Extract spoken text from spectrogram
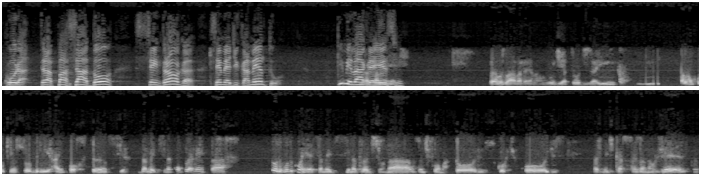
cura, passar a dor sem droga, sem medicamento? Que milagre Exatamente. é esse? Vamos lá, Varela. Um bom dia a todos aí. E falar um pouquinho sobre a importância da medicina complementar. Todo mundo conhece a medicina tradicional, os anti-inflamatórios, os corticoides, as medicações analgésicas,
